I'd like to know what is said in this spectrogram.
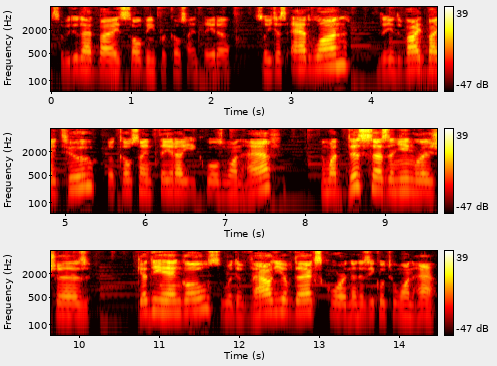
So we do that by solving for cosine theta. So you just add 1, then you divide by 2, so cosine theta equals 1 half. And what this says in English is get the angles where the value of the x-coordinate is equal to 1 half.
